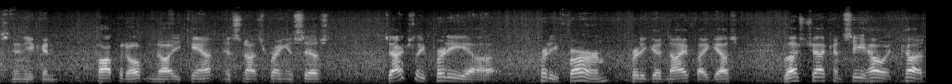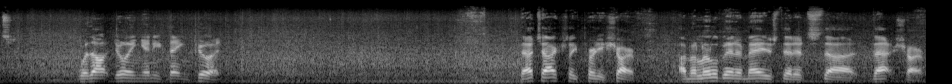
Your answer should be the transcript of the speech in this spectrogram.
so then you can pop it open. No, you can't. It's not spring assist. It's actually pretty, uh, pretty firm. Pretty good knife, I guess. Let's check and see how it cuts without doing anything to it. That's actually pretty sharp. I'm a little bit amazed that it's uh, that sharp.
